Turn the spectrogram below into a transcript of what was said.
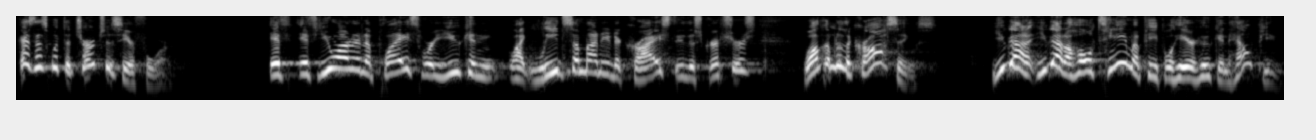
Guys, that's what the church is here for. If, if you aren't in a place where you can like lead somebody to Christ through the scriptures, welcome to the crossings. You got, you got a whole team of people here who can help you.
